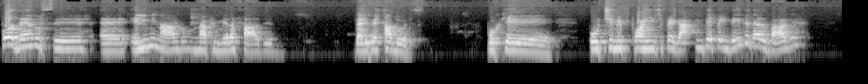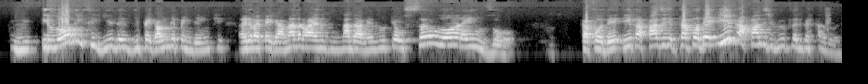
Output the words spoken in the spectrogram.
podendo ser é, eliminado na primeira fase da Libertadores. Porque o time pode pegar Independente del Valle e logo em seguida de pegar o Independente, ainda vai pegar nada mais, nada menos do que o São Lourenço para poder ir para fase para poder ir para a fase de grupos da Libertadores.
